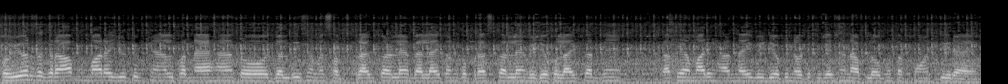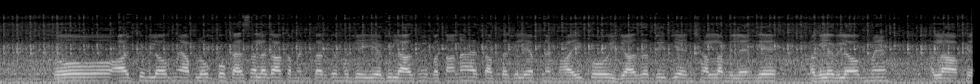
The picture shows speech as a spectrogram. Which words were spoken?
तो व्यूअर्स अगर आप हमारे यूट्यूब चैनल पर नए हैं तो जल्दी से हमें सब्सक्राइब कर लें बेल आइकन को प्रेस कर लें वीडियो को लाइक कर दें, ताकि हमारी हर नई वीडियो की नोटिफिकेशन आप लोगों तक पहुँचती रहे। तो आज के ब्लॉग में आप लोगों को कैसा लगा? कमेंट करके मुझे ये भी लाजमी बताना है। तब तक के लिए अपने भाई को इजाज़त दीजिए। इन मिलेंगे अगले ब्लॉग में। अल्लाह हाफ़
